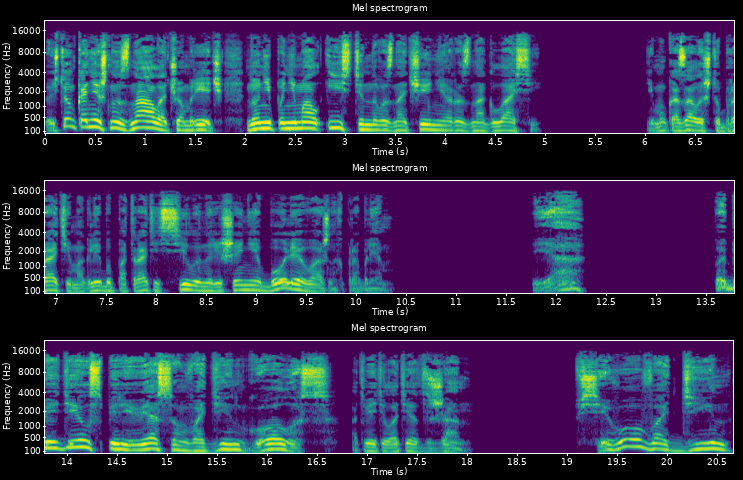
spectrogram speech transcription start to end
То есть он, конечно, знал, о чем речь, но не понимал истинного значения разногласий. Ему казалось, что братья могли бы потратить силы на решение более важных проблем. «Я «Победил с перевесом в один голос», — ответил отец Жан. «Всего в один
